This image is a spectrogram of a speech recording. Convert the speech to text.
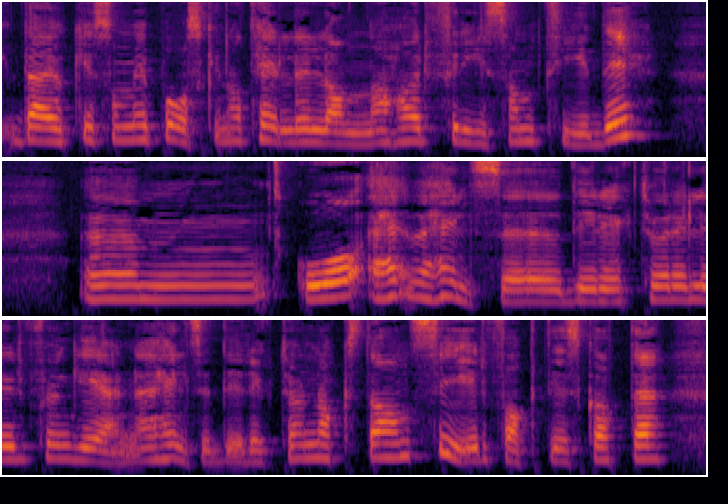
det er jo ikke som i påsken at hele landet har fri samtidig. Um, og helsedirektør, eller fungerende helsedirektør Nakstad han sier faktisk at det, eh,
